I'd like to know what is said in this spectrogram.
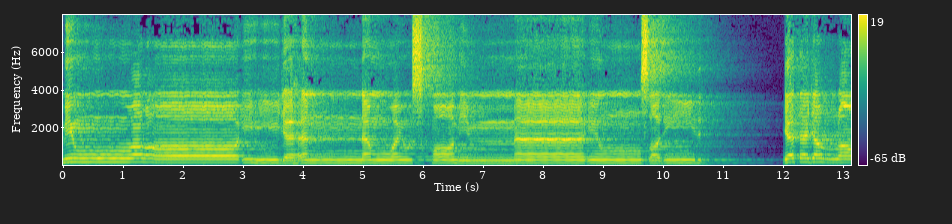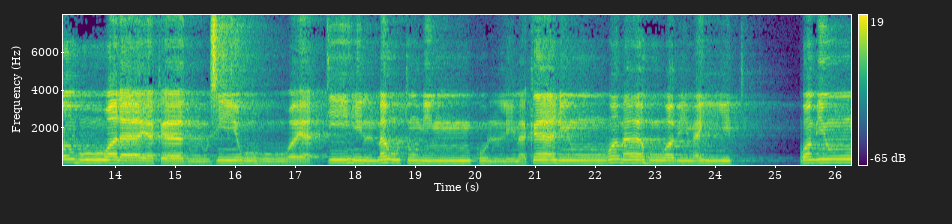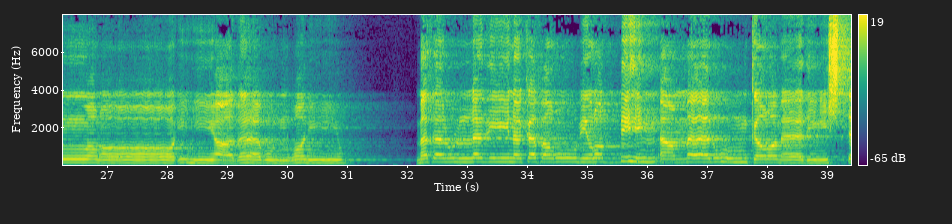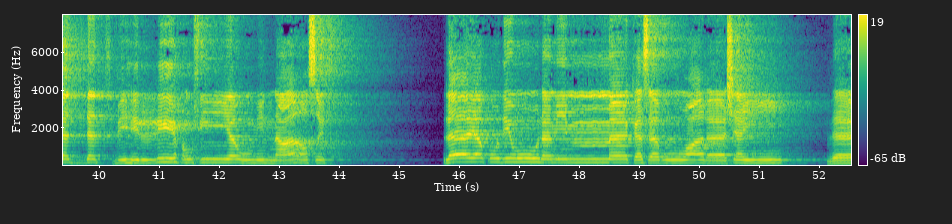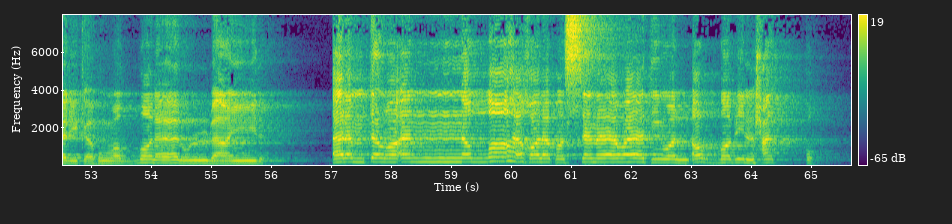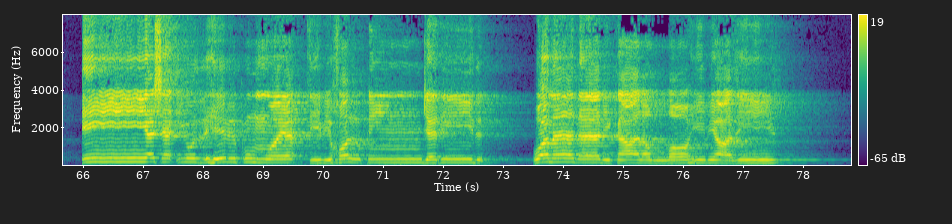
من ورائه جهنم ويسقى من ماء صديد يتجرعه ولا يكاد يسيغه ويأتيه الموت من كل مكان وما هو بميت ومن ورائه عذاب غليظ. مثل الذين كفروا بربهم أعمالهم كرماد اشتدت به الريح في يوم عاصف. لا يقدرون مما كسبوا على شيء. ذلك هو الضلال البعيد. ألم تر أن الله خلق السماوات والأرض بالحق؟ إن يشأ يذهبكم ويأت بخلق جديد. وما ذلك على الله بعزيز.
